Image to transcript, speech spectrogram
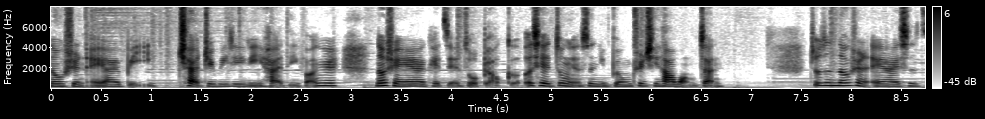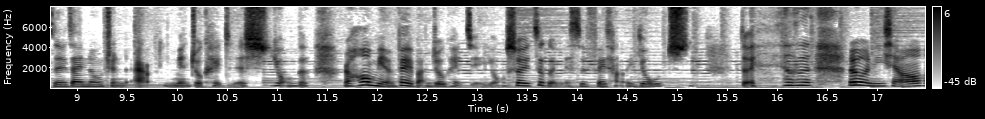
Notion AI 比 ChatGPT 厉害的地方，因为 Notion AI 可以直接做表格，而且重点是你不用去其他网站。就是 Notion AI 是直接在 Notion 的 App 里面就可以直接使用的，然后免费版就可以直接用，所以这个也是非常的优质。对，就是如果你想要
